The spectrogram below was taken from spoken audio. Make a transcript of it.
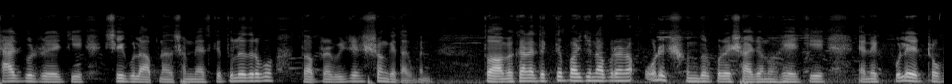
সাজগুড় রয়েছে সেইগুলো আপনাদের সামনে আজকে তুলে ধরবো। তো আপনার ভিডিওটির সঙ্গে থাকবেন। তো আমি এখানে দেখতে পাচ্ছেন আপনারা অনেক সুন্দর করে সাজানো হয়েছে। অনেক ফুলের টপ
